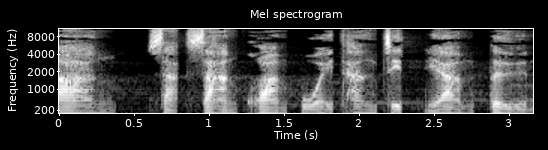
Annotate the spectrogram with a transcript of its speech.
ล้าง สะสางความป่วยทางจิตยามตื่น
